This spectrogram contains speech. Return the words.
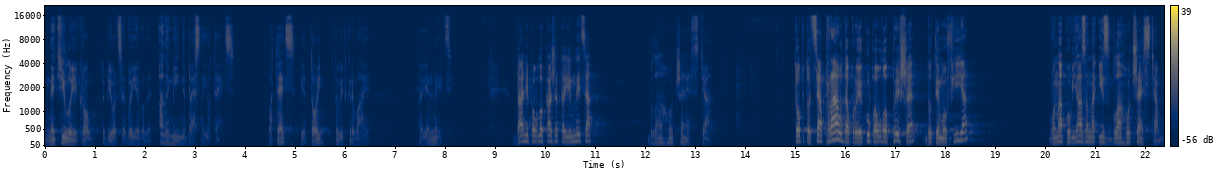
не тіло і кров тобі оце виявили, але мій Небесний Отець. Отець є той, хто відкриває таємниці. Далі Павло каже, таємниця благочестя. Тобто ця правда, про яку Павло пише до Тимофія, вона пов'язана із благочестям.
